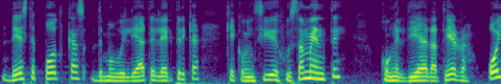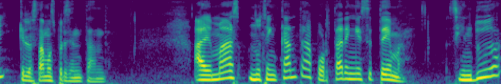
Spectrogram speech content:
de este podcast de movilidad eléctrica que coincide justamente con el Día de la Tierra, hoy que lo estamos presentando. Además, nos encanta aportar en este tema. Sin duda,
